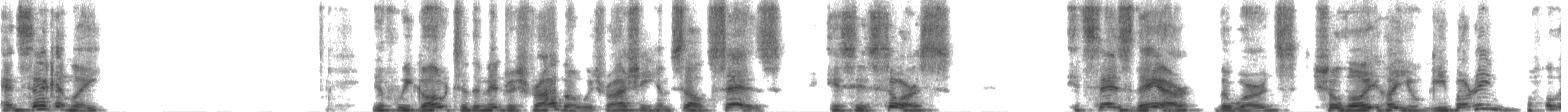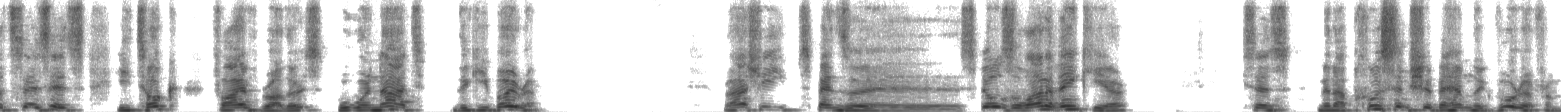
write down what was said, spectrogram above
And secondly, if we go to the Midrash Rabbah, which Rashi himself says is his source, it says there the words Shaloi Hayu Gibarim. All it says is he took five brothers who were not the Gibarim. Rashi spends a, spills a lot of ink here. He says Menapchusim Shebehem Legvura from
